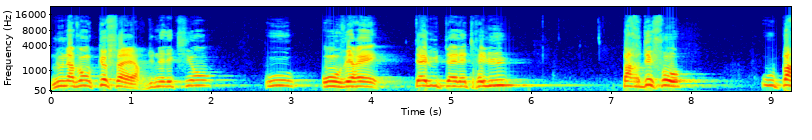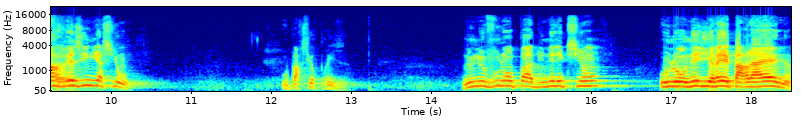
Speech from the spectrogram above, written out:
Nous n'avons que faire d'une élection où on verrait tel ou tel être élu par défaut ou par résignation ou par surprise. Nous ne voulons pas d'une élection où l'on élirait par la haine,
